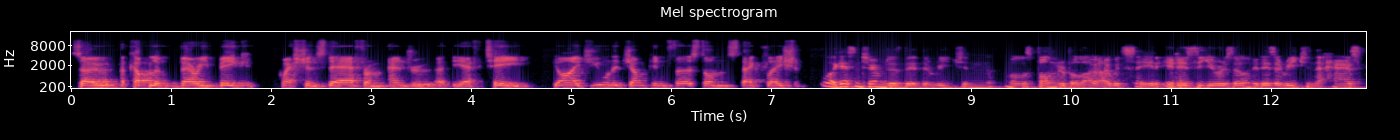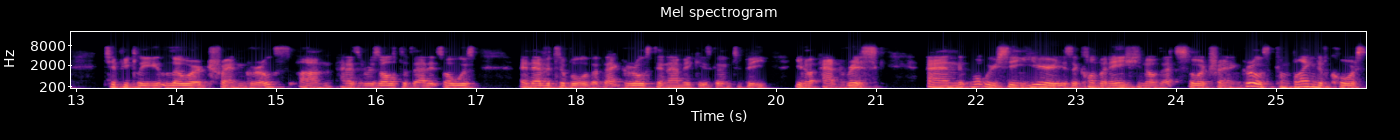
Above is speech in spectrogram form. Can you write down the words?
So, a couple of very big questions there from Andrew at the FT. Guy, do you want to jump in first on stagflation? Well, I guess in terms of the, the region most vulnerable, I, I would say it, it is the Eurozone. It is a region that has typically lower trend growth. Um, and as a result of that, it's always inevitable that that growth dynamic is going to be, you know, at risk. And what we're seeing here is a combination of that slower trend growth combined, of course,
